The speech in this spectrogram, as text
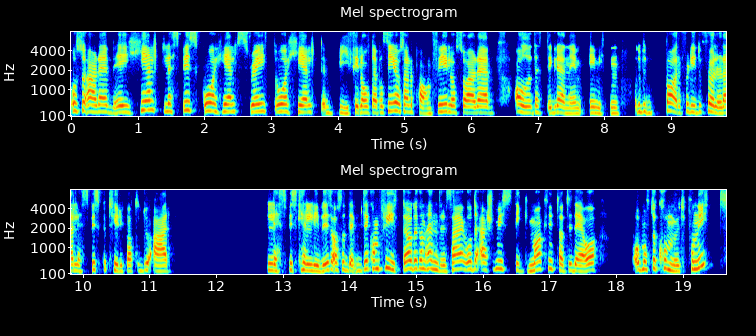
og så er det helt lesbisk og helt straight og helt bifil, holdt jeg på å si, og så er det pamfil, og så er det alle dette greiene i, i midten. Og det, bare fordi du føler deg lesbisk, betyr ikke at du er lesbisk hele livet ditt. Altså det, det kan flyte, og det kan endre seg, og det er så mye stigma knytta til det å, å måtte komme ut på nytt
